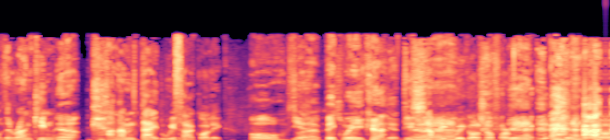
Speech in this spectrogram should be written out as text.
of the ranking, Yeah. and I'm tied with a colleague. Oh, so a big so- week, huh? Yeah, this is a big week also for Yeah. me. so,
